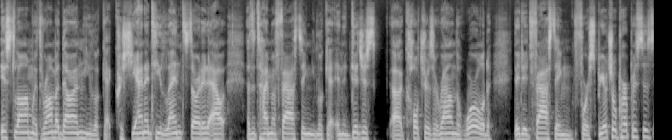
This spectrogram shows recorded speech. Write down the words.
Islam with Ramadan, you look at Christianity, Lent started out as a time of fasting, you look at indigenous uh, cultures around the world, they did fasting for spiritual purposes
